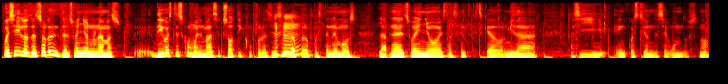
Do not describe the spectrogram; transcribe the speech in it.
Pues sí, los desórdenes del sueño no nada más. eh, digo, este es como el más exótico, por así decirlo, Ujú. pero pues tenemos la apnea del sueño, esta gente que se queda dormida así en cuestión de segundos, ¿no?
